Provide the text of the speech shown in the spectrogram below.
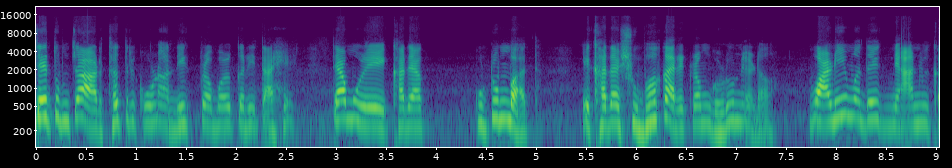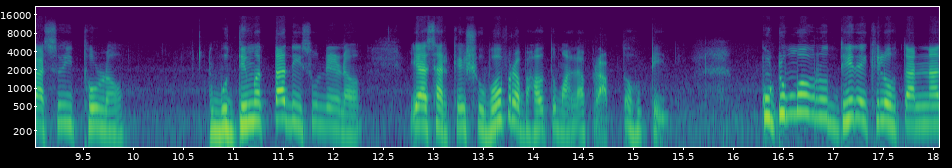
जे तुमचा अर्थत्रिकोण अधिक प्रबळ करीत आहे. त्यामुळे एखाद्या कुटुंबात एखादा शुभ कार्यक्रम घडून येणं वाणीमध्ये ज्ञान विकसित होणं बुद्धिमत्ता दिसून येणं यासारखे शुभ प्रभाव तुम्हाला प्राप्त होतील. कुटुंबवृद्धी देखील होताना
